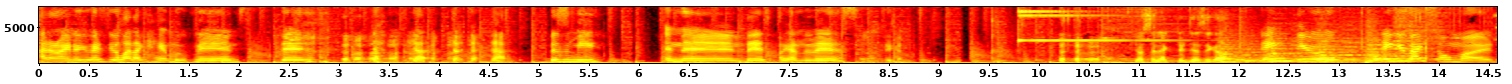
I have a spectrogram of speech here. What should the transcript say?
I don't know, I know you guys do a lot of like hand movements. This, da, da, da, da, da. This is me. And then this, oh yeah, and then this. You're selected, Jessica. Thank you. Thank you guys so much.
